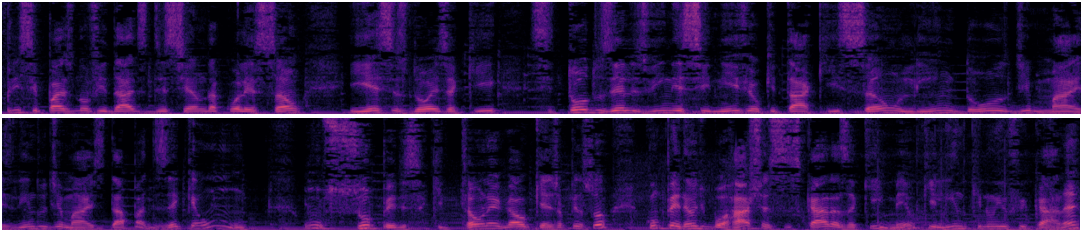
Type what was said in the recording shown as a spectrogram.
principais novidades desse ano da coleção. E esses dois aqui, se todos eles virem nesse nível que tá aqui, são lindos demais, lindo demais. Dá para dizer que é um, um super isso aqui, tão legal que é. Já pensou com pneu de borracha esses caras aqui? Meu, que lindo que não ia ficar, né?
